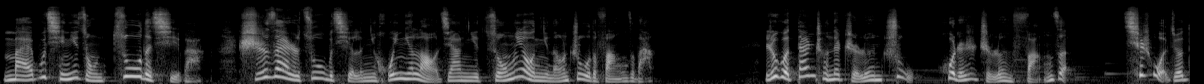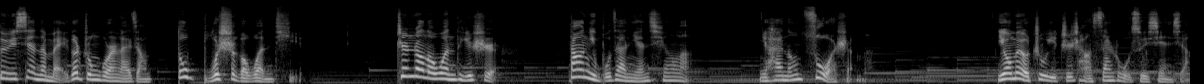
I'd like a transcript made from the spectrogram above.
买不起你总租得起吧？实在是租不起了，你回你老家，你总有你能住的房子吧？如果单纯的只论住，或者是只论房子，其实我觉得对于现在每个中国人来讲都不是个问题。真正的问题是，当你不再年轻了，你还能做什么？你有没有注意职场三十五岁现象？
